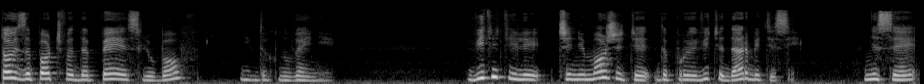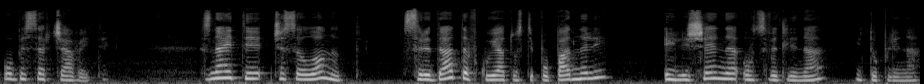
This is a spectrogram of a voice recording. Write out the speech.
Той започва да пее с любов и вдъхновение. Видите ли, че не можете да проявите дарбите си? Не се обесърчавайте. Знайте, че салонът, средата, в която сте попаднали, е лишена от светлина и топлина.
